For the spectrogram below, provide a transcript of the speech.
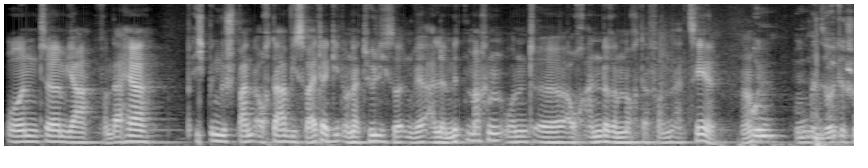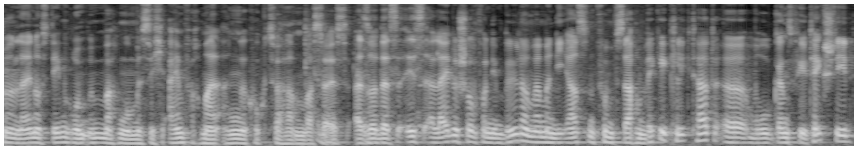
Und ähm, ja, von daher ich bin gespannt auch da, wie es weitergeht. Und natürlich sollten wir alle mitmachen und äh, auch anderen noch davon erzählen. Ne? Und, und, man sollte schon allein aus dem Grund mitmachen, um es sich einfach mal angeguckt zu haben, was da ist. Also das ist alleine schon von den Bildern, wenn man die ersten fünf Sachen weggeklickt hat, äh, wo ganz viel Text steht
